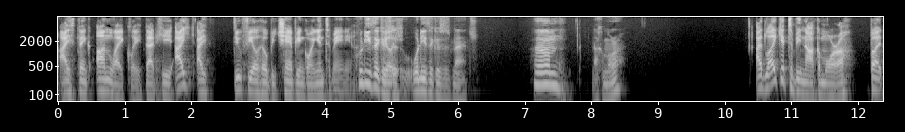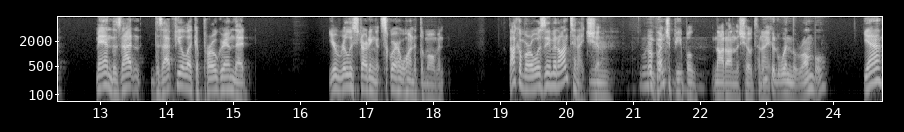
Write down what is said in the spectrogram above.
I think unlikely that he I I do feel he'll be champion going into Mania. Who do you think is? What do you think is his match? Um Nakamura. I'd like it to be Nakamura, but man, does that does that feel like a program that you're really starting at square one at the moment? Nakamura wasn't even on tonight's show. Mm. There were a bunch of people not on the show He tonight. could win the Rumble. Yeah.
